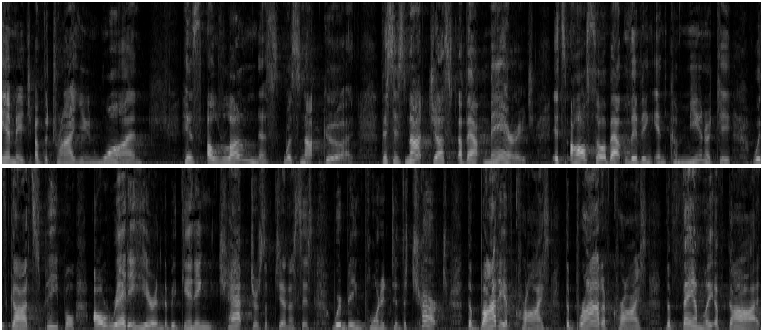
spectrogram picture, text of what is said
image of the triune one, his aloneness was not good. This is not just about marriage, it's also about living in community with God's people. Already, here in the beginning chapters of Genesis, we're being pointed to the church, the body of Christ, the bride of Christ, the family of God.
